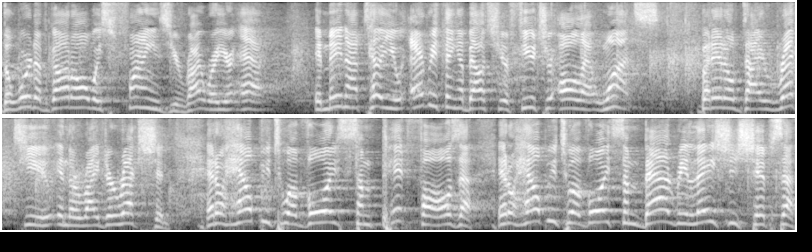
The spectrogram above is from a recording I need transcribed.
The Word of God always finds you right where you're at. It may not tell you everything about your future all at once, but it'll direct you in the right direction. It'll help you to avoid some pitfalls. Uh, it'll help you to avoid some bad relationships. Uh,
